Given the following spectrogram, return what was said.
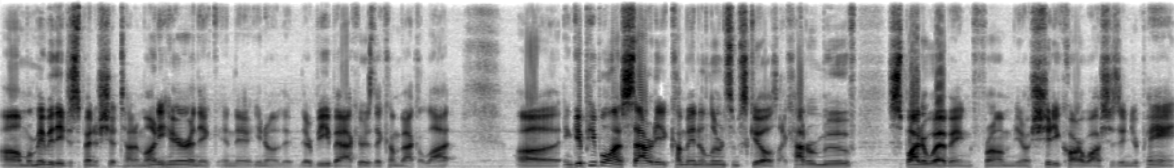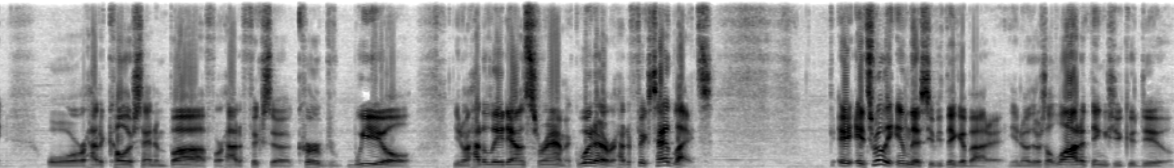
um, or maybe they just spend a shit ton of money here and they and they you know they're B backers. They come back a lot. Uh, and get people on a Saturday to come in and learn some skills like how to remove spider webbing from you know shitty car washes in your paint, or how to color sand and buff, or how to fix a curved wheel, you know how to lay down ceramic, whatever, how to fix headlights. It, it's really endless if you think about it. You know, there's a lot of things you could do.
